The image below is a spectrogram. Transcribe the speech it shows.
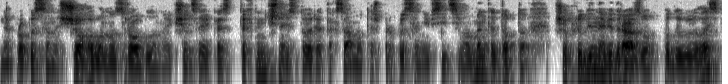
не прописано, з чого воно зроблено. Якщо це якась технічна історія, так само теж прописані всі ці моменти. Тобто, щоб людина відразу подивилась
